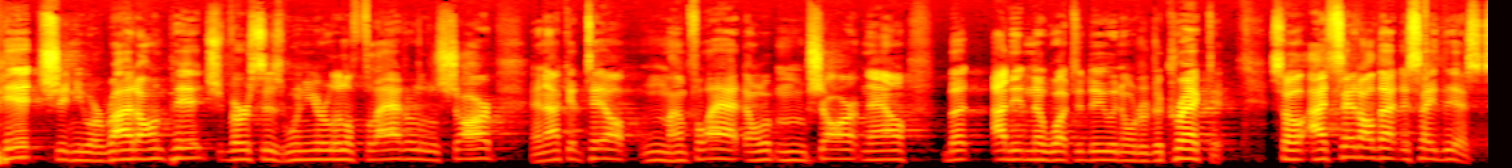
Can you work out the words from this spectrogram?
pitch and you were right on pitch versus when you're a little flat or a little sharp. And I could tell, mm, I'm flat, I'm mm, sharp now, but I didn't know what to do in order to correct it. So I said all that to say this this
